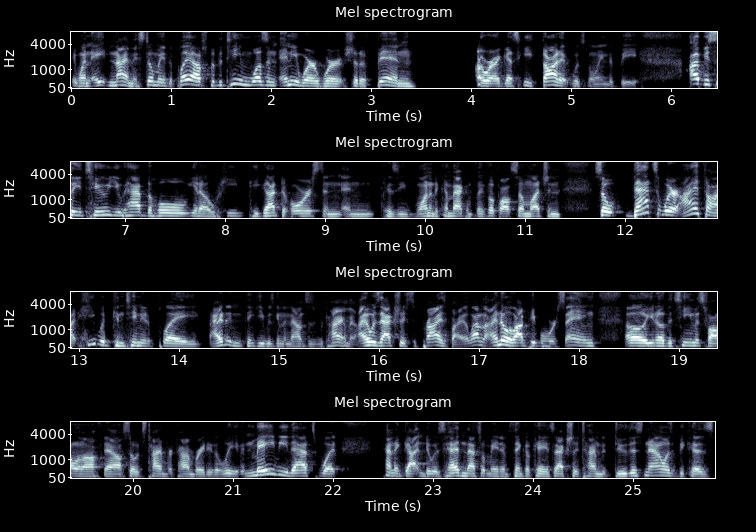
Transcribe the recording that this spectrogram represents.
they went eight and nine. They still made the playoffs, but the team wasn't anywhere where it should have been or I guess he thought it was going to be. Obviously, too, you have the whole, you know, he he got divorced and and because he wanted to come back and play football so much, and so that's where I thought he would continue to play. I didn't think he was going to announce his retirement. I was actually surprised by it. A lot of, I know a lot of people were saying, "Oh, you know, the team is falling off now, so it's time for Tom Brady to leave," and maybe that's what kind of got into his head, and that's what made him think, "Okay, it's actually time to do this now," is because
